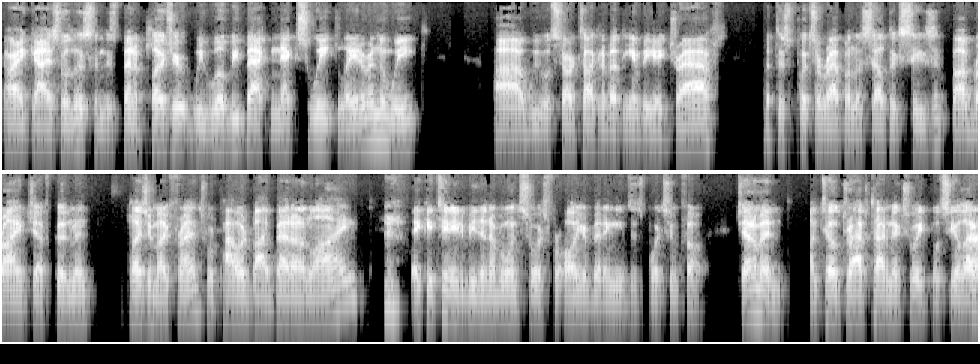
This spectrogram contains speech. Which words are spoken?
All right, guys. Well, listen, it's been a pleasure. We will be back next week, later in the week. Uh, we will start talking about the NBA draft, but this puts a wrap on the Celtics season. Bob Ryan, Jeff Goodman. Pleasure, my friends. We're powered by Bet Online. They continue to be the number one source for all your betting needs and sports info. Gentlemen, until draft time next week, we'll see you later.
